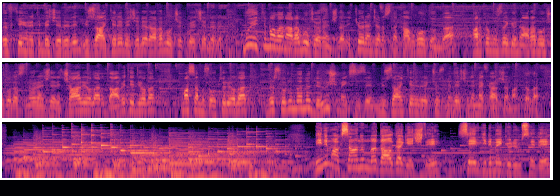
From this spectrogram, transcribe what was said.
öfke yönetim becerileri, müzakere becerileri, arabuluculuk becerileri. Bu eğitim alan arabulucu öğrenciler, iki öğrenci arasında kavga olduğunda arkamızda günü arabuluculuk odasının öğrencileri çağırıyorlar, davet ediyorlar, masamıza oturuyorlar ve sorunlarını dövüşmeksizin müzakere ederek çözmeleri için emek harcamaktalar. Benim aksanımla dalga geçti, sevgilime gülümsedi,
